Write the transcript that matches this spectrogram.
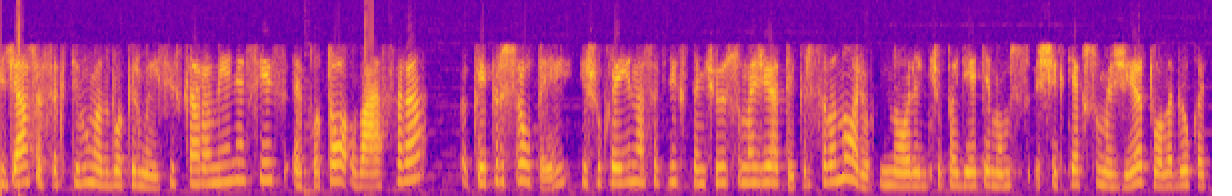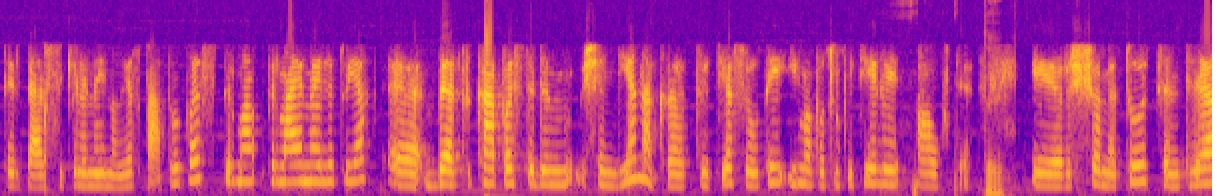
didžiausias aktyvumas buvo pirmaisiais karo mėnesiais, e, po to vasarą kaip ir srautai iš Ukrainos atvykstančiųjų sumažėjo, taip ir savanorių norinčių padėti mums šiek tiek sumažėjo, tuo labiau, kad ir persikėlėme į naujas patalpas pirma, pirmajame Lietuje. E, bet ką pastebim šiandieną, kad tie srautai ima po truputėlį aukti. Taip. Ir šiuo metu centre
